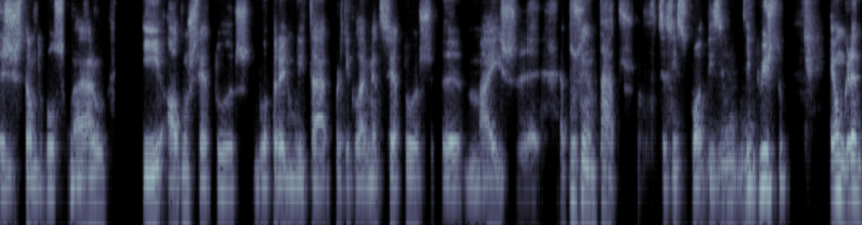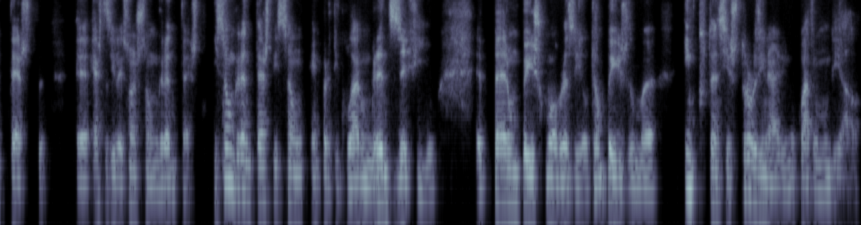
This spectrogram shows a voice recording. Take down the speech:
a gestão de Bolsonaro e alguns setores do aparelho militar, particularmente setores uh, mais uh, aposentados, se assim se pode dizer. Uhum. Dito isto, é um grande teste, uh, estas eleições são um grande teste. E são um grande teste e são, em particular, um grande desafio para um país como o Brasil, que é um país de uma importância extraordinária no quadro mundial.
